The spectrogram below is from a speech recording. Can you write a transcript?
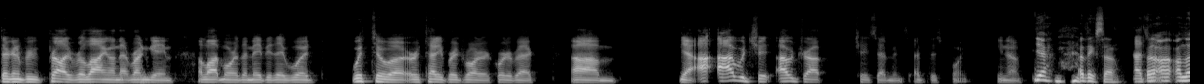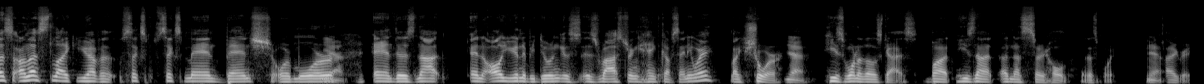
they're going to be probably relying on that run game a lot more than maybe they would with Tua or Teddy Bridgewater at quarterback. Um, yeah, I, I would ch- I would drop Chase Edmonds at this point. You know, Yeah, I think so. That's Uh, unless unless like you have a six six man bench or more, yeah, and there's not, and all you're going to be doing is is rostering handcuffs anyway. Like, sure, yeah. he's one of those guys, but he's not a necessary hold at this point. Yeah. I agree.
